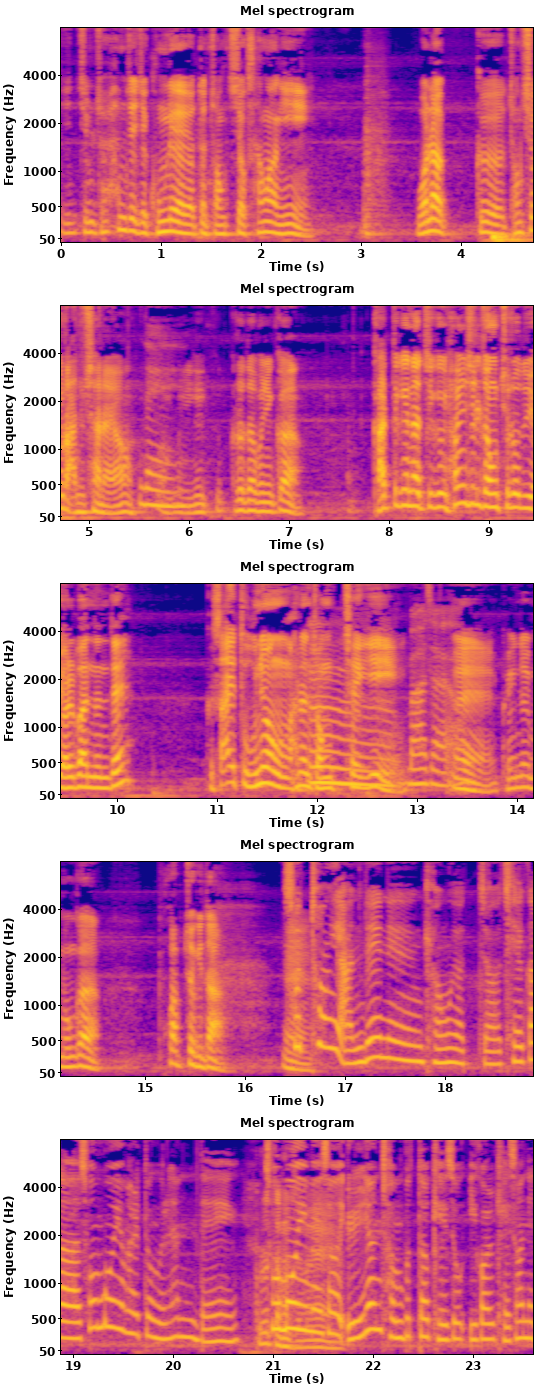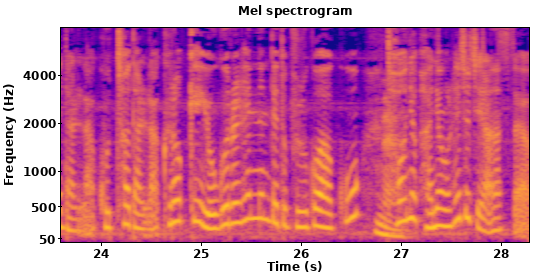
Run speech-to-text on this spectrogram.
이 지금 저 현재 이제 국내 어떤 정치적 상황이 워낙 그 정치적으로 안 좋잖아요. 네. 어, 이게 그러다 보니까 가뜩이나 지금 현실 정치로도 열받는데 그 사이트 운영하는 정책이 음, 맞아요. 예, 굉장히 뭔가 폭압적이다. 예. 소통이 안 되는 경우였죠. 제가 소모임 활동을 하는데. 소모임에서 예. 1년 전부터 계속 이걸 개선해 달라, 고쳐 달라 그렇게 요구를 했는데도 불구하고 네. 전혀 반영을 해주질 않았어요.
